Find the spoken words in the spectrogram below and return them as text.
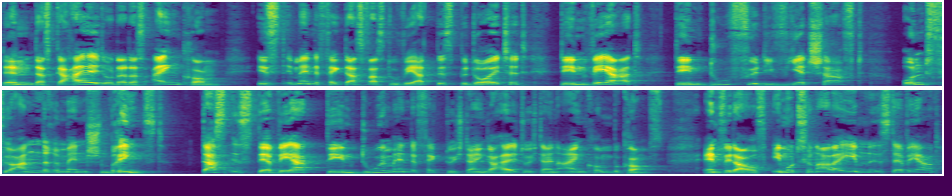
Denn das Gehalt oder das Einkommen ist im Endeffekt das, was du wert bist, bedeutet den Wert, den du für die Wirtschaft und für andere Menschen bringst. Das ist der Wert, den du im Endeffekt durch dein Gehalt, durch dein Einkommen bekommst. Entweder auf emotionaler Ebene ist der Wert,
